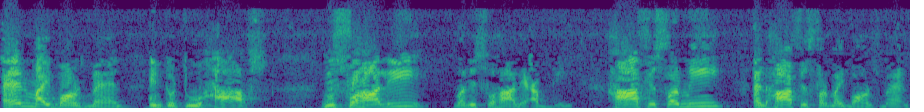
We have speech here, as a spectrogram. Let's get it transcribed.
and my bondsman into two halves. Nisfahali wa nisfahali abdi. Half is for me and half is for my bondsman.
